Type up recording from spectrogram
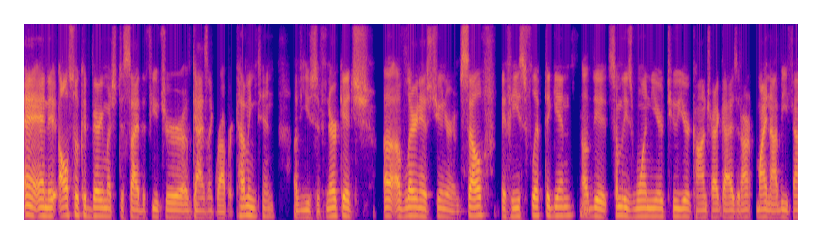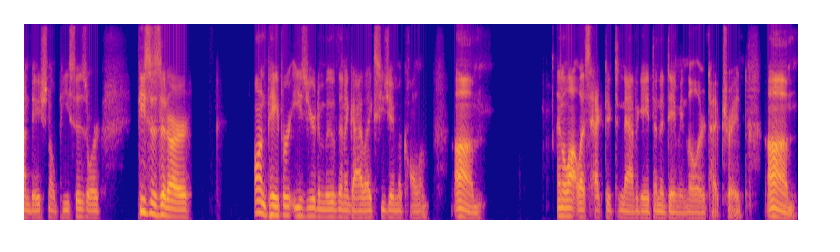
And it also could very much decide the future of guys like Robert Covington, of Jusuf Nurkic, uh, of Larry Nance Jr. himself, if he's flipped again. Mm-hmm. Of the some of these one year, two year contract guys that aren't might not be foundational pieces or pieces that are on paper easier to move than a guy like CJ McCollum. Um, and a lot less hectic to navigate than a Damian Lillard type trade. Um,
